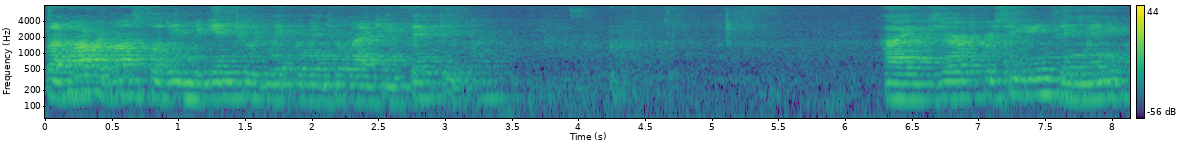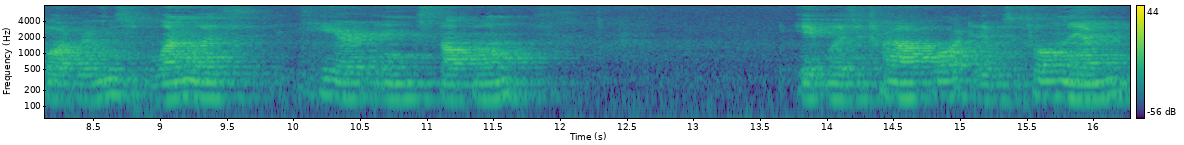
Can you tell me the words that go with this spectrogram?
Well, Harvard Law School didn't begin to admit women until 1950. I observed proceedings in many courtrooms. One was here in Stockholm. It was a trial court. It was a full NIM.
